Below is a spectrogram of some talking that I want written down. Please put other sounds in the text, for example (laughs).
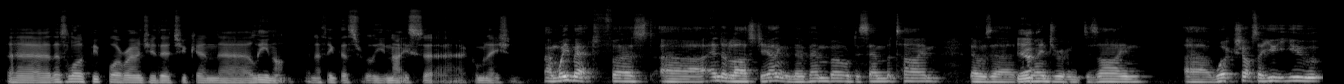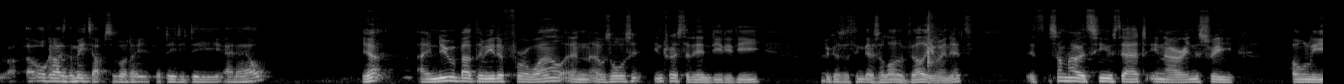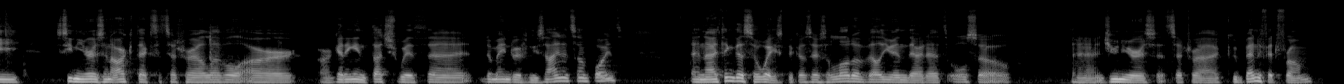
uh, there's a lot of people around you that you can uh, lean on, and I think that's really a nice uh, combination. And we met first uh, end of last year, I think in November or December time. There was a Yeah. domain-driven design uh, workshop. So you you organise the meetups as well, don't you, for DDD NL? Yeah, I knew about the meetup for a while, and I was always interested in DDD because I think there's a lot of value in it. It's, somehow it seems that in our industry, only seniors and architects, etc., level are are getting in touch with uh, domain-driven design at some point, and I think that's a waste because there's a lot of value in there that also uh, juniors, etc., could benefit from.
